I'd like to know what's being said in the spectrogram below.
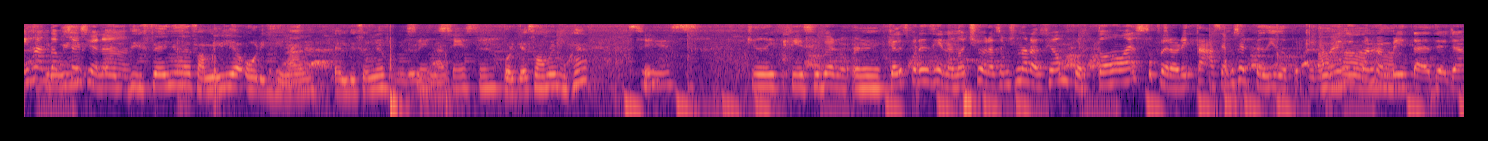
hija anda obsesionada. El diseño de familia original. El diseño de familia Sí, original. sí, sí. Porque es hombre y mujer. Sí, es. qué difícil. Bueno, ¿qué les parece si en la noche ahora hacemos una oración por todo esto? Pero ahorita hacemos el pedido porque yo Ajá, vengo con hambrita desde allá.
